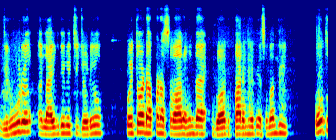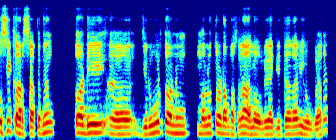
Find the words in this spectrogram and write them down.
ਜ਼ਰੂਰ ਲਾਈਵ ਦੇ ਵਿੱਚ ਜੁੜਿਓ। ਕੋਈ ਤੁਹਾਡਾ ਆਪਣਾ ਸਵਾਲ ਹੁੰਦਾ ਗੋਟ ਫਾਰਮਿੰਗ ਦੇ ਸੰਬੰਧੀ ਉਹ ਤੁਸੀਂ ਕਰ ਸਕਦੇ ਹੋ। ਤੁਹਾਡੀ ਅਹ, ਜ਼ਰੂਰ ਤੁਹਾਨੂੰ ਮਤਲਬ ਤੁਹਾਡਾ ਮਸਲਾ ਹੱਲ ਹੋਵੇਗਾ ਜਿੱਦਾਂ ਦਾ ਵੀ ਹੋਊਗਾ ਨਾ।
